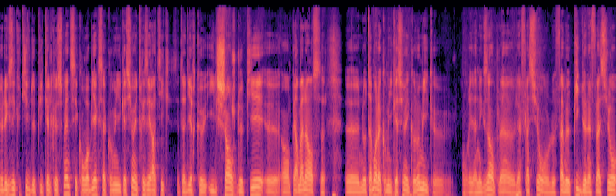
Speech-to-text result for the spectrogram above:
de l'exécutif depuis quelques semaines, c'est qu'on voit bien que sa communication est très erratique. C'est-à-dire qu'il change de pied euh, en permanence, euh, notamment la communication économique. Euh, je prendrai un exemple, hein, l'inflation, le fameux pic de l'inflation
